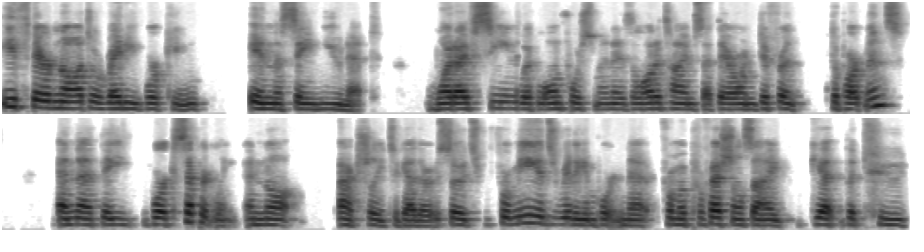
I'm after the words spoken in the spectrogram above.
if they're not already working in the same unit. What I've seen with law enforcement is a lot of times that they're on different departments and that they work separately and not actually together. So it's for me, it's really important that from a professional side, get the two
